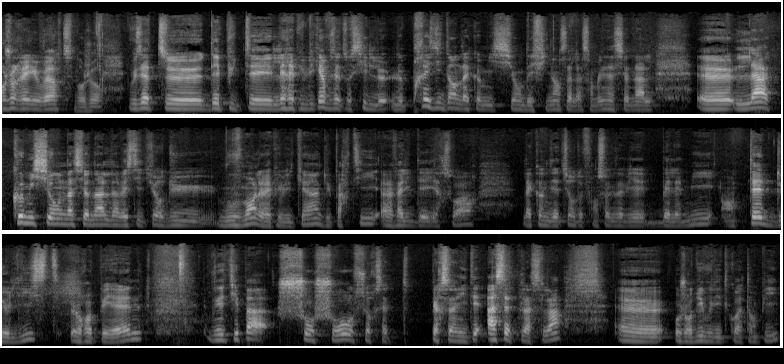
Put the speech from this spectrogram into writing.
Bonjour Greg Wirtz. Bonjour. Vous êtes euh, député Les Républicains, vous êtes aussi le, président de la Commission des finances à l'Assemblée nationale. Euh, la Commission nationale d'investiture du mouvement Les Républicains, du parti, a validé hier soir la candidature de François-Xavier Bellamy en tête de liste européenne. Vous n'étiez pas chaud chaud sur cette personnalité à cette place-là. Euh, aujourd'hui, vous dites quoi? Tant pis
